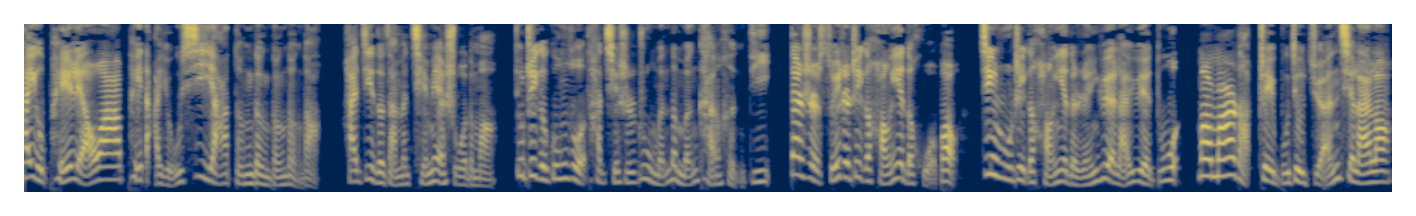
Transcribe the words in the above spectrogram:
还有陪聊啊，陪打游戏呀，等等等等的，还记得咱们前面说的吗？就这个工作，它其实入门的门槛很低，但是随着这个行业的火爆，进入这个行业的人越来越多，慢慢的，这不就卷起来了？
